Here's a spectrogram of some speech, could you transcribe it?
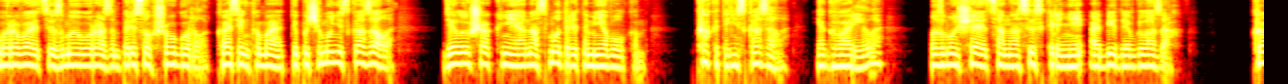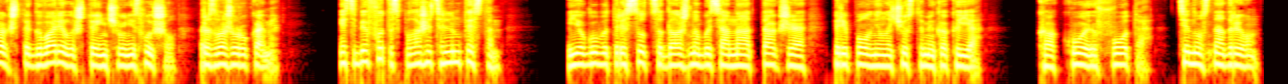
Вырывается из моего разом пересохшего горла. «Катенька моя, ты почему не сказала?» Делаю шаг к ней, она смотрит на меня волком. «Как это не сказала? Я говорила». Возмущается она с искренней обидой в глазах. «Как же ты говорила, что я ничего не слышал?» Развожу руками. «Я тебе фото с положительным тестом». Ее губы трясутся, должно быть, она так же переполнена чувствами, как и я. «Какое фото?» — тяну с надрывом.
